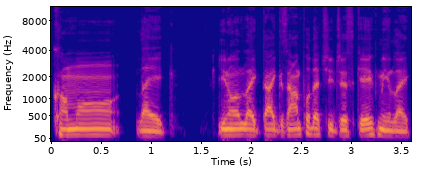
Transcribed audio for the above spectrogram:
comment like you know like that example that you just gave me like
